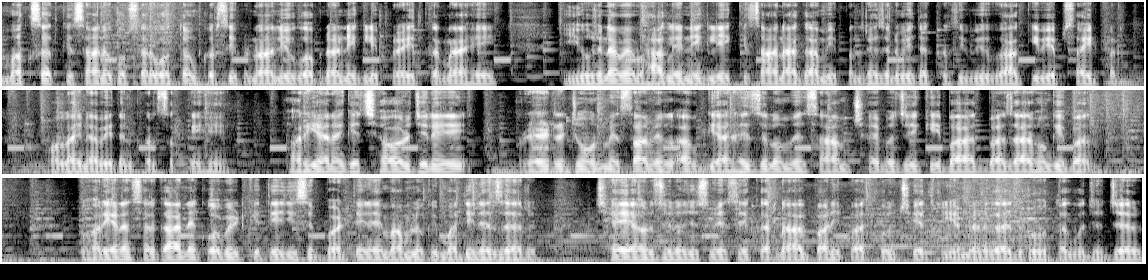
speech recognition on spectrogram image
मकसद किसानों को सर्वोत्तम कृषि प्रणालियों को अपनाने के लिए प्रेरित करना है। योजना में भाग लेने के लिए किसान आगामी 15 जनवरी तक कृषि विभाग की वेबसाइट पर ऑनलाइन आवेदन कर सकते हैं। हरियाणा के छह ज़िले रेड जोन में शामिल। अब 11 जिलों में शाम 6 बजे के बाद बाज़ार होंगे बंद। तो हरियाणा सरकार ने कोविड की तेज़ी से बढ़ते नए मामलों के मद्देनजर छह और जिलों जिसमें से करनाल, पानीपत कुरुक्षेत्र यमुनानगर, रोहतक व झज्जर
